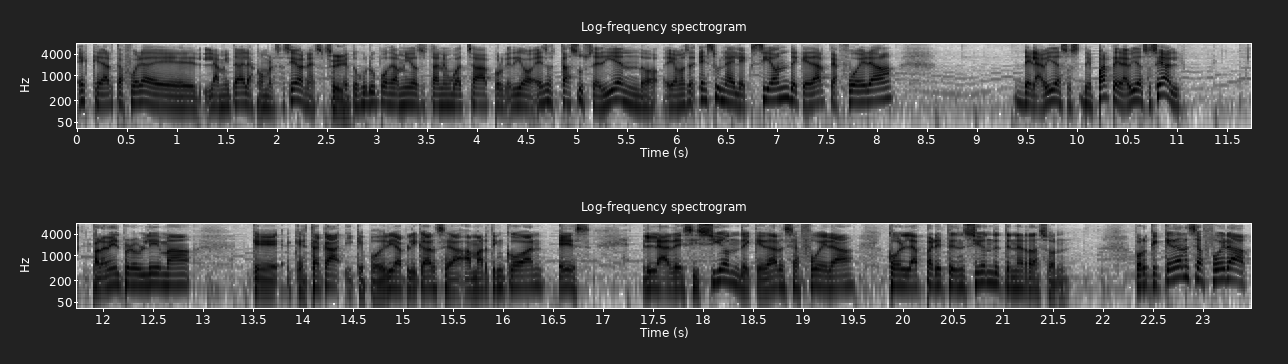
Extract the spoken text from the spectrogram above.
es quedarte afuera de la mitad de las conversaciones. Sí. Porque tus grupos de amigos están en WhatsApp, porque digo, eso está sucediendo. Digamos, es una elección de quedarte afuera de la vida, de parte de la vida social. Para mí el problema que, que está acá y que podría aplicarse a, a Martín Cohen es la decisión de quedarse afuera con la pretensión de tener razón. Porque quedarse afuera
